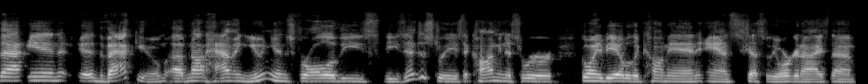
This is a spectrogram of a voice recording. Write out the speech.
that in, in, the vacuum of not having unions for all of these these industries that communists were going to be able to come in and successfully organize them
